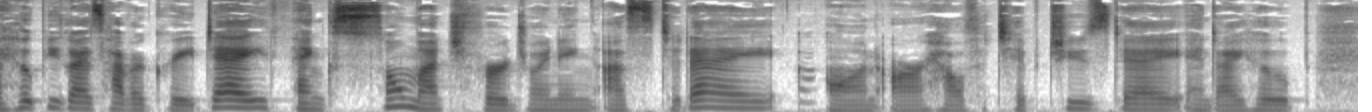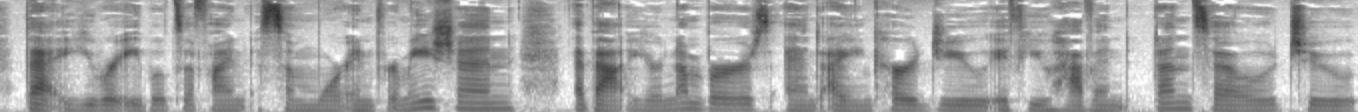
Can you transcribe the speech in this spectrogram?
I hope you guys have a great day. Thanks so much for joining us today on our Health Tip Tuesday. And I hope that you were able to find some more information about your numbers. And I encourage you, if you haven't done so, to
